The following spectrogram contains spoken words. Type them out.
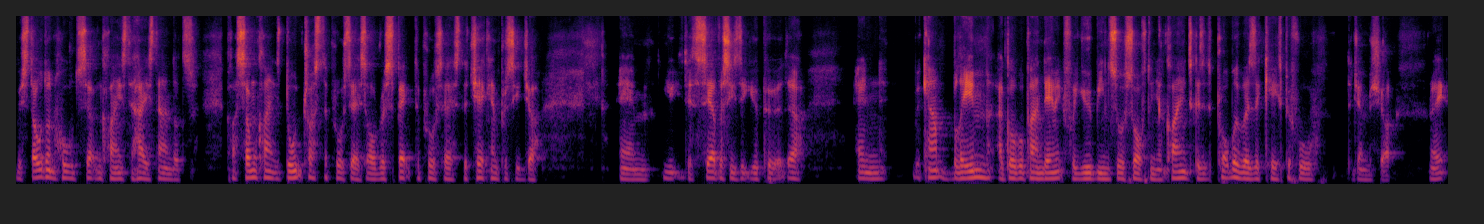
We still don't hold certain clients to high standards. Some clients don't trust the process or respect the process, the check in procedure. um, you, the services that you put out there. And we can't blame a global pandemic for you being so soft on your clients because it probably was the case before the gym shut, right?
